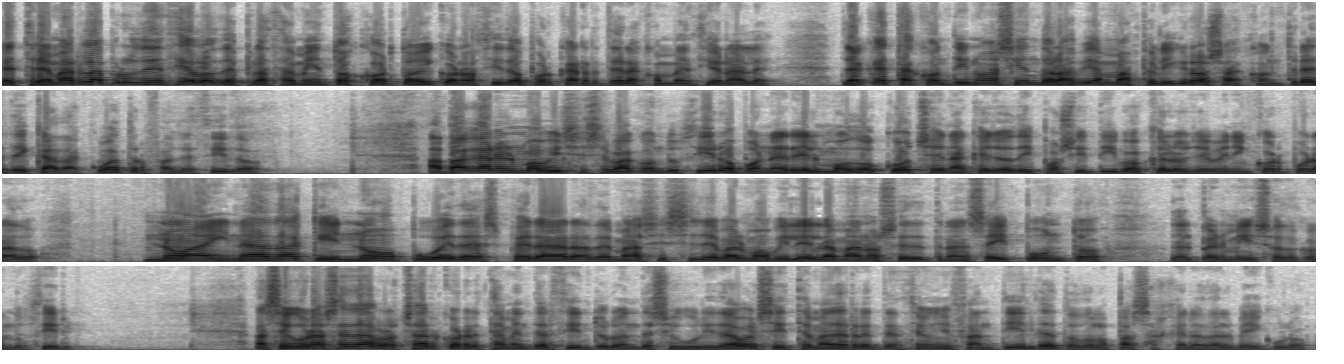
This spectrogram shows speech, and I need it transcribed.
Extremar la prudencia en los desplazamientos cortos y conocidos por carreteras convencionales, ya que estas continúan siendo las vías más peligrosas, con tres de cada cuatro fallecidos. Apagar el móvil si se va a conducir o poner el modo coche en aquellos dispositivos que lo lleven incorporado. No hay nada que no pueda esperar. Además, si se lleva el móvil en la mano, se detraen seis puntos del permiso de conducir. Asegurarse de abrochar correctamente el cinturón de seguridad o el sistema de retención infantil de todos los pasajeros del vehículo.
